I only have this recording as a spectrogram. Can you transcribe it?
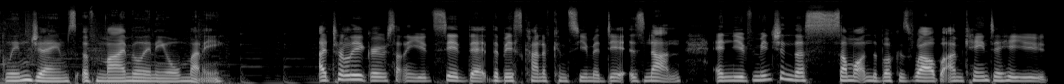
Glen James of My Millennial Money. I totally agree with something you'd said that the best kind of consumer debt is none. And you've mentioned this somewhat in the book as well, but I'm keen to hear you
